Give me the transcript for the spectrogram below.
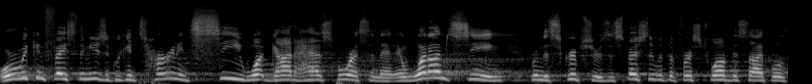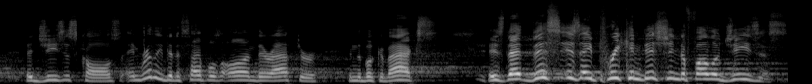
Or we can face the music. We can turn and see what God has for us in that. And what I'm seeing from the scriptures, especially with the first 12 disciples that Jesus calls, and really the disciples on thereafter in the book of Acts, is that this is a precondition to follow Jesus.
